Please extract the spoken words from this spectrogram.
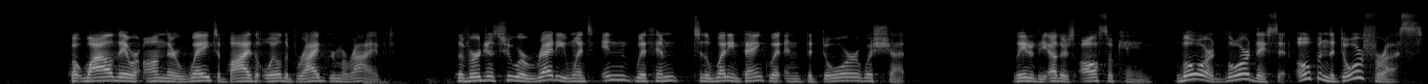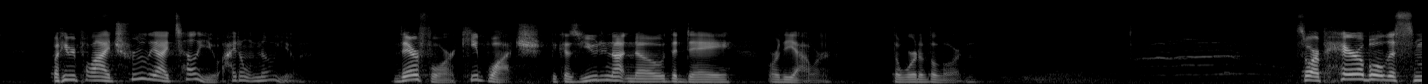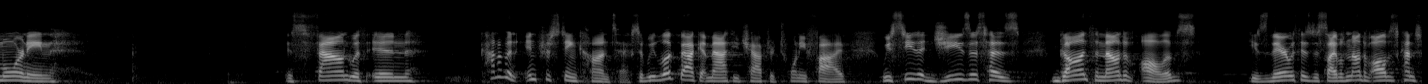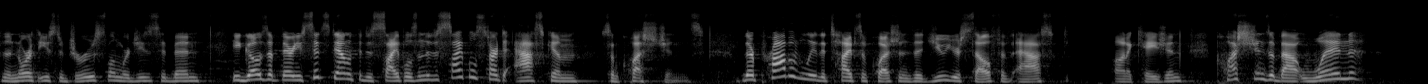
But while they were on their way to buy the oil, the bridegroom arrived. The virgins who were ready went in with him to the wedding banquet, and the door was shut. Later, the others also came. Lord, Lord, they said, open the door for us. But he replied, Truly I tell you, I don't know you. Therefore, keep watch, because you do not know the day or the hour. The word of the Lord. So, our parable this morning is found within kind of an interesting context. If we look back at Matthew chapter 25, we see that Jesus has gone to the Mount of Olives. He's there with his disciples. Mount of Olives is kind of to the northeast of Jerusalem where Jesus had been. He goes up there, and he sits down with the disciples, and the disciples start to ask him some questions. They're probably the types of questions that you yourself have asked on occasion questions about when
